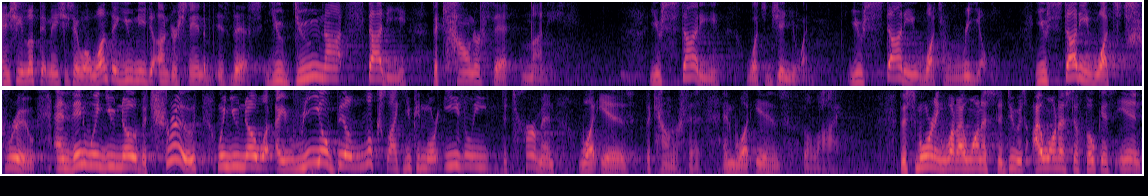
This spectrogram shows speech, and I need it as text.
And she looked at me and she said, Well, one thing you need to understand is this you do not study the counterfeit money, you study what's genuine, you study what's real. You study what's true. And then, when you know the truth, when you know what a real bill looks like, you can more easily determine what is the counterfeit and what is the lie. This morning, what I want us to do is I want us to focus in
